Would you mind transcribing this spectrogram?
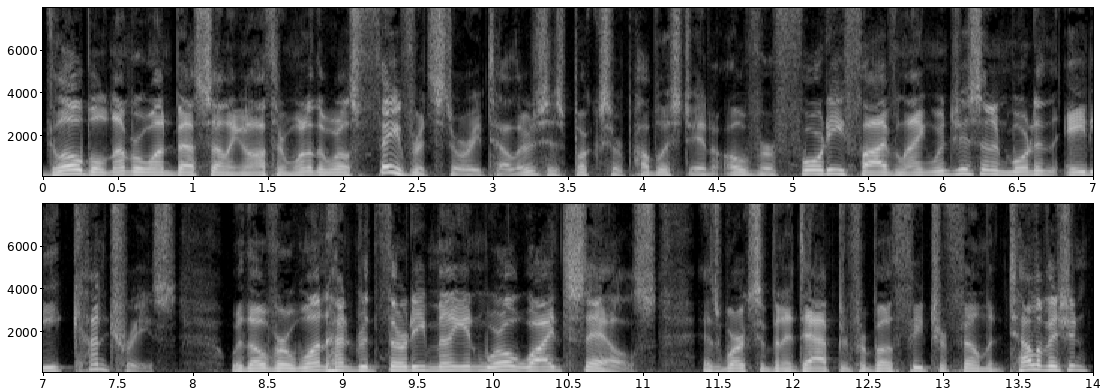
global number one best-selling author and one of the world's favorite storytellers. His books are published in over 45 languages and in more than 80 countries. With over 130 million worldwide sales, his works have been adapted for both feature film and television.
